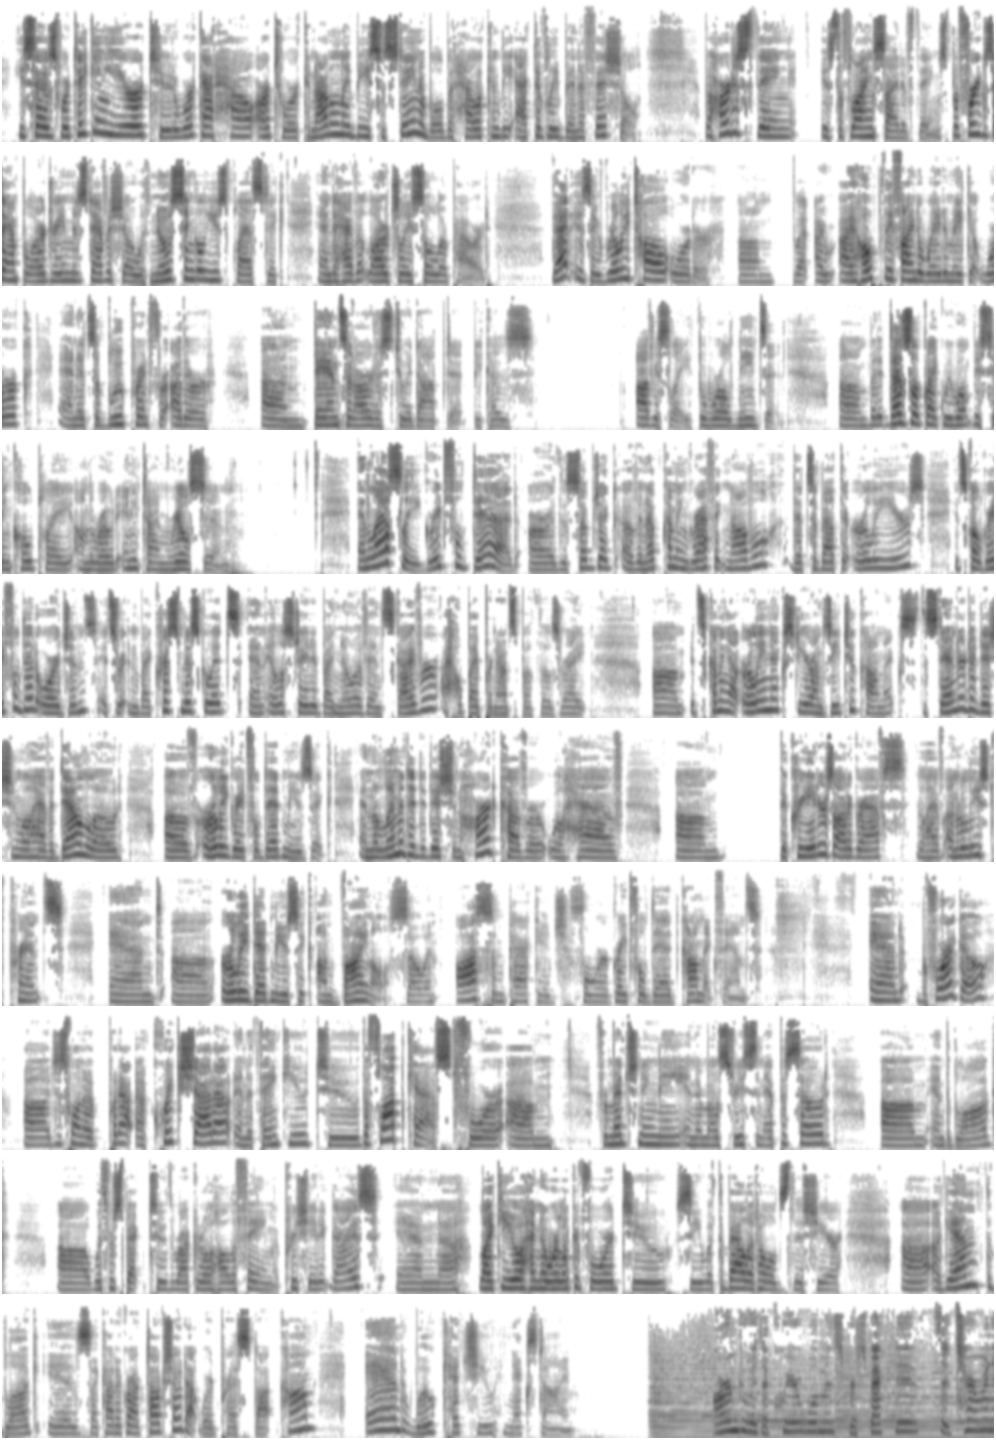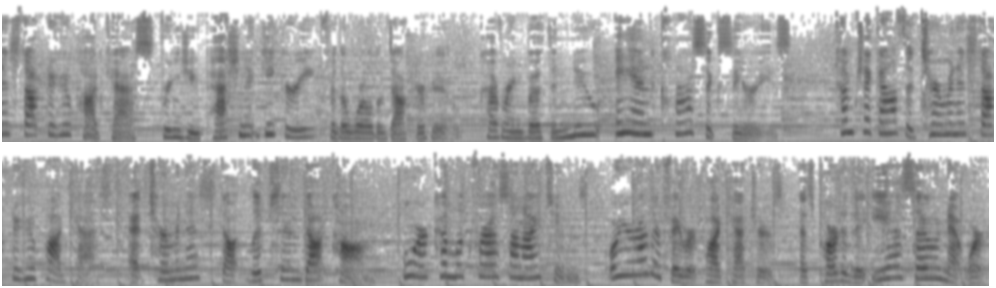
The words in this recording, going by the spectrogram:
He says, We're taking a year or two to work out how our tour can not only be sustainable, but how it can be actively beneficial. The hardest thing is the flying side of things. But for example, our dream is to have a show with no single use plastic and to have it largely solar powered. That is a really tall order, um, but I, I hope they find a way to make it work and it's a blueprint for other um, bands and artists to adopt it because obviously the world needs it. Um, but it does look like we won't be seeing Coldplay on the road anytime real soon. And lastly, Grateful Dead are the subject of an upcoming graphic novel that's about the early years. It's called Grateful Dead Origins. It's written by Chris Miskiewicz and illustrated by Noah Van Sciver. I hope I pronounced both those right. Um, it's coming out early next year on Z2 Comics. The standard edition will have a download of early Grateful Dead music, and the limited edition hardcover will have um, the creators' autographs. It'll have unreleased prints and uh, early Dead music on vinyl. So, an awesome package for Grateful Dead comic fans. And before I go, I uh, just want to put out a quick shout out and a thank you to the Flopcast for um, for mentioning me in their most recent episode um, and the blog uh, with respect to the Rock and Roll Hall of Fame. Appreciate it, guys. And uh, like you, I know we're looking forward to see what the ballot holds this year. Uh, again, the blog is psychoticrocktalkshow.wordpress.com, and we'll catch you next time. Armed with a queer woman's perspective, the Terminus Doctor Who podcast brings you passionate geekery for the world of Doctor Who, covering both the new and classic series. Come check out the Terminus Doctor Who podcast at terminus.libsyn.com or come look for us on iTunes or your other favorite podcatchers as part of the ESO network.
